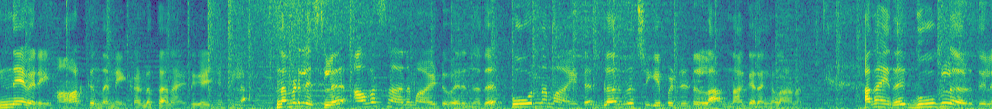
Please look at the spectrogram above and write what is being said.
ഇന്നേ വരെ ആർക്കും തന്നെ കണ്ടെത്താനായിട്ട് കഴിഞ്ഞിട്ടില്ല. നമ്മുടെ ലിസ്റ്റിൽ അവസാനമായിട്ട് വരുന്നത് പൂർണമായിട്ട് ബ്ലർ ചെയ്യപ്പെട്ടിട്ടുള്ള നഗരങ്ങളാണ്. അതായത് ഗൂഗിൾ എർത്തിൽ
